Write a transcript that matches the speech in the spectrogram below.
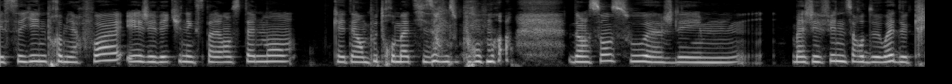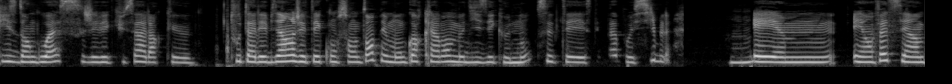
essayé une première fois et j'ai vécu une expérience tellement qui a été un peu traumatisante pour moi dans le sens où euh, je l'ai mmh, bah, j'ai fait une sorte de ouais de crise d'angoisse. J'ai vécu ça alors que tout allait bien, j'étais consentante, mais mon corps clairement me disait que non, c'était pas possible. Mmh et, et, en fait, c'est un,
